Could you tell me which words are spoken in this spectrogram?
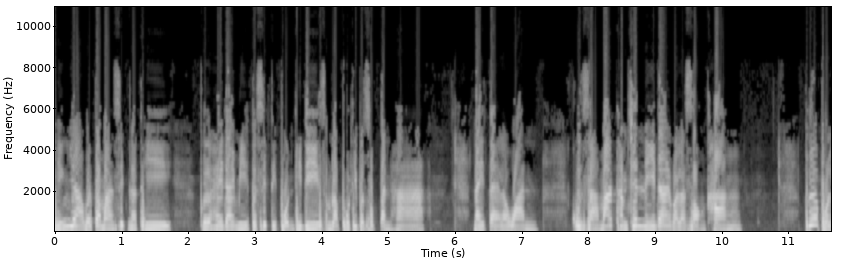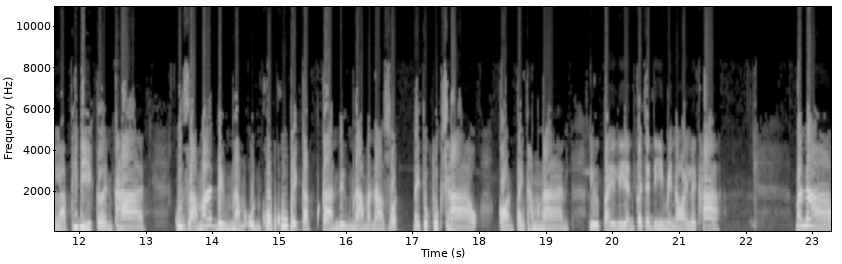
ทิ้งยาไว้ประมาณ10นาที เพื่อให้ได้มีประสิทธิผลที่ดีสำหรับผู้ที่ประสบปัญหา ในแต่ละวัน คุณสามารถทำเช่นนี้ได้วันละสองครั้ง เพื่อผลลัพธ์ที่ดีเกินคาด คุณสามารถดื่มน้ำอุ่นควบคู่ไปกับการดื่มน้ำมะนาวสดในทุกๆเช้า ก่อนไปทำงาน หรือไปเรียนก็จะดีไม่น้อยเลยค่ะ มะนาว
